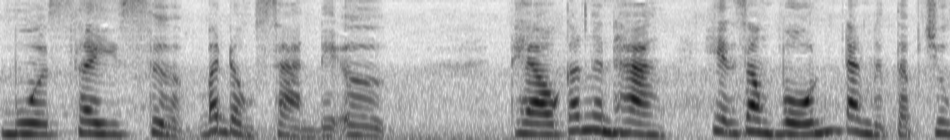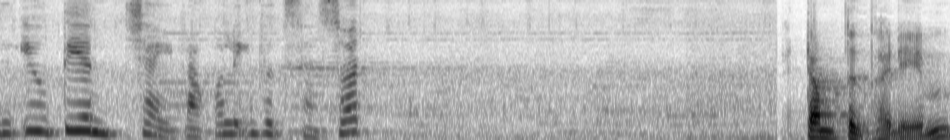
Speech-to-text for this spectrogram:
mua xây sửa bất động sản để ở. Theo các ngân hàng, hiện dòng vốn đang được tập trung ưu tiên chảy vào các lĩnh vực sản xuất. Trong từng thời điểm,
